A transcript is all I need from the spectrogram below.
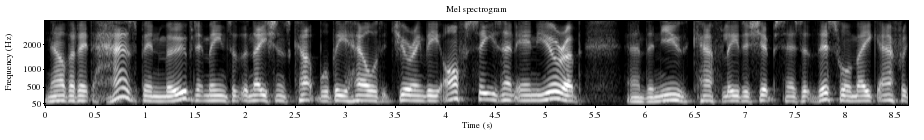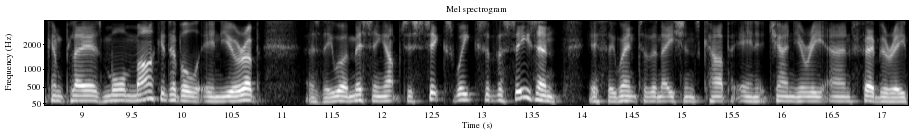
Now that it has been moved, it means that the Nations Cup will be held during the off season in Europe. And the new CAF leadership says that this will make African players more marketable in Europe, as they were missing up to six weeks of the season if they went to the Nations Cup in January and February.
